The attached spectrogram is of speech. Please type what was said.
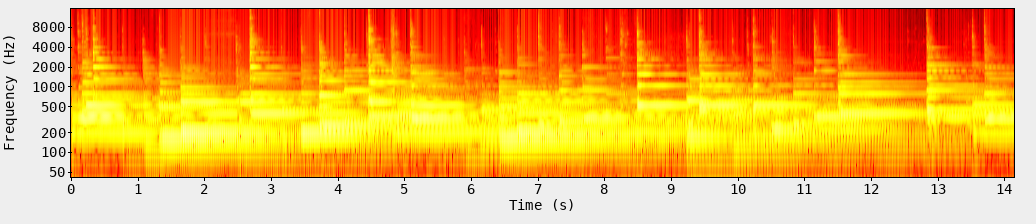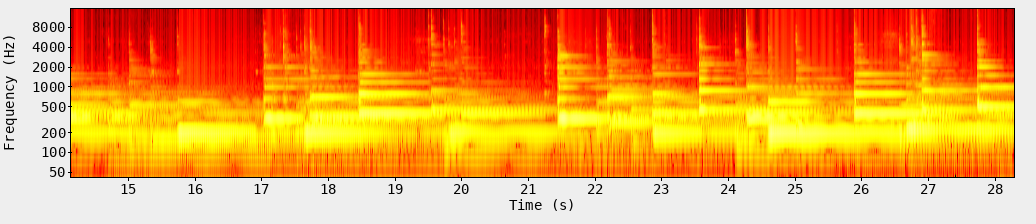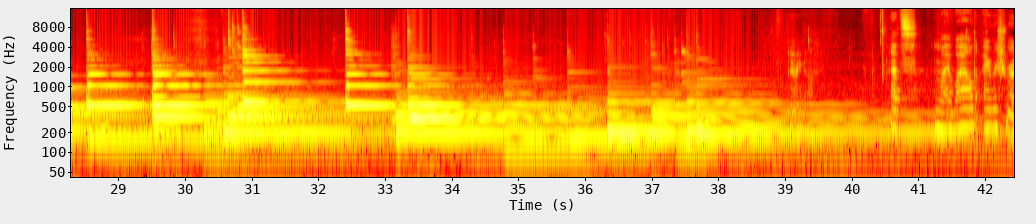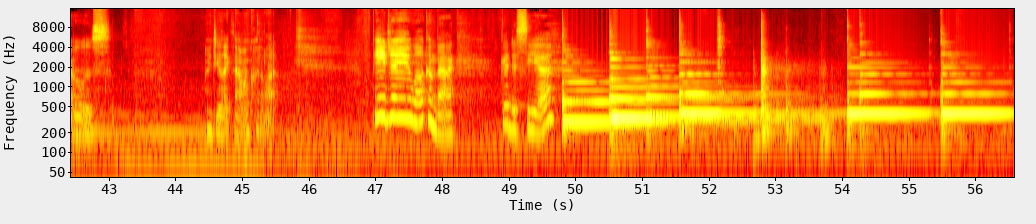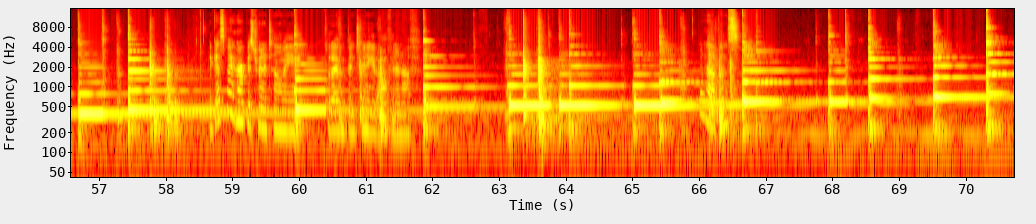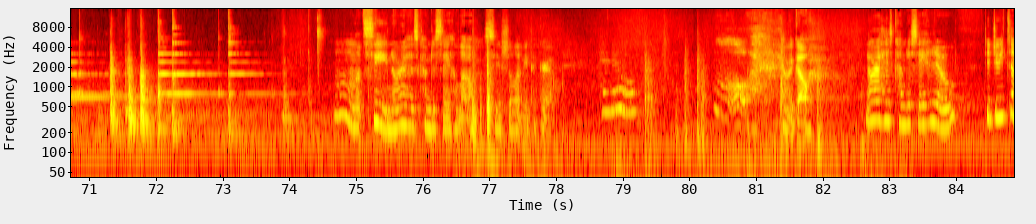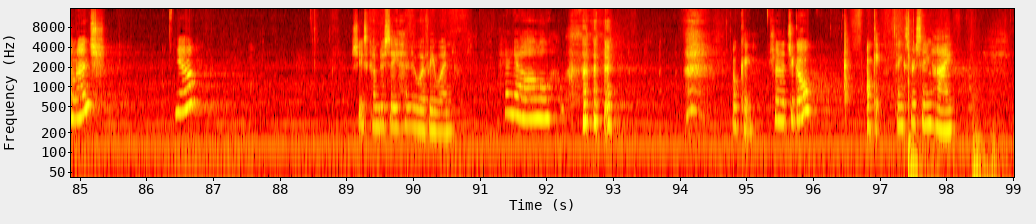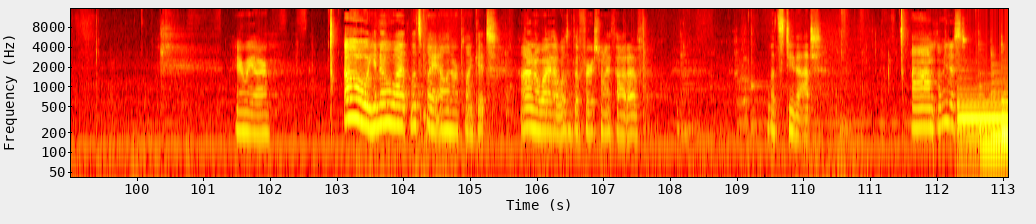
There say hello. see if she'll let me pick her up. Hello. Oh, here we go. Nora has come to say hello. Did you eat some lunch? Yeah? She's come to say hello, everyone. Hello. okay, should I let you go? Okay, thanks for saying hi. Here we are. Oh, you know what? Let's play Eleanor Plunkett. I don't know why that wasn't the first one I thought of. Let's do that. Um, let me just.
